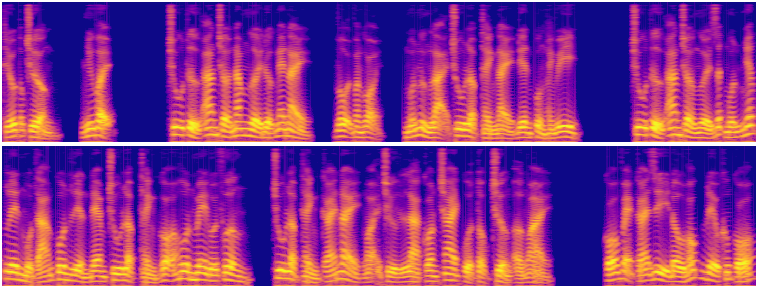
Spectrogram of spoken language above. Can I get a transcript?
Thiếu tộc trưởng, như vậy. Chu tử an chờ năm người được nghe này, vội vàng gọi, muốn ngừng lại chu lập thành này điên cuồng hành vi. Chu tử an chờ người rất muốn nhấc lên một ám côn liền đem chu lập thành gõ hôn mê đối phương, chu lập thành cái này ngoại trừ là con trai của tộc trưởng ở ngoài. Có vẻ cái gì đầu góc đều không có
